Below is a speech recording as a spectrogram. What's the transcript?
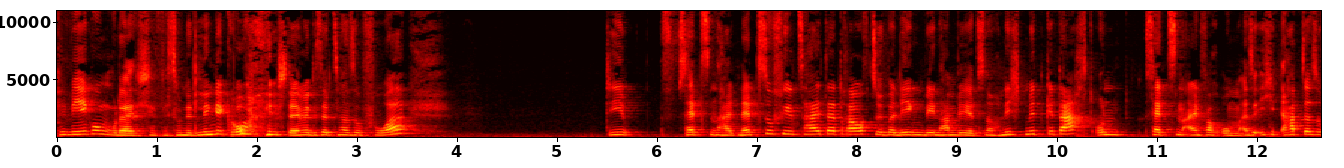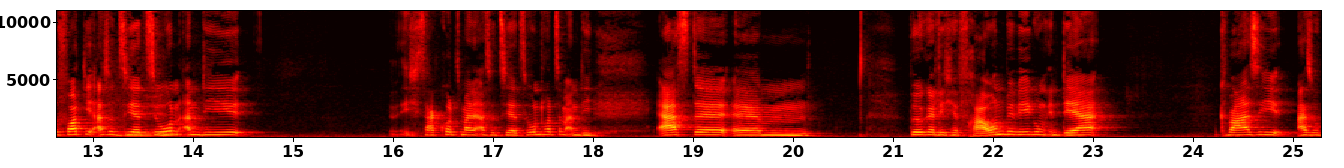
Bewegung oder ich, so eine linke Gruppe, ich stelle mir das jetzt mal so vor, die setzen halt nicht so viel Zeit darauf, zu überlegen, wen haben wir jetzt noch nicht mitgedacht und setzen einfach um. Also ich habe da sofort die Assoziation mhm. an die, ich sag kurz meine Assoziation trotzdem an die erste ähm, bürgerliche Frauenbewegung, in der quasi, also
